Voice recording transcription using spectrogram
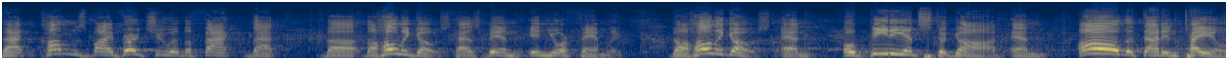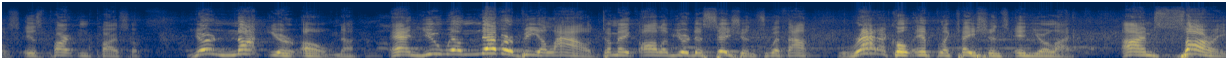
That comes by virtue of the fact that the, the Holy Ghost has been in your family. The Holy Ghost and obedience to God and all that that entails is part and parcel. You're not your own, and you will never be allowed to make all of your decisions without radical implications in your life. I'm sorry,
